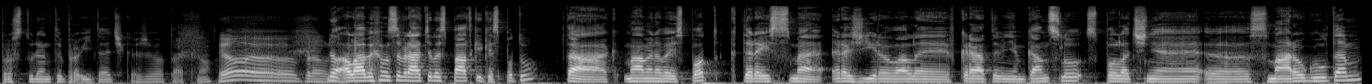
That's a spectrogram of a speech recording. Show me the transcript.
pro studenty, pro ITčka, že jo, tak no. Jo, jo, jo, pravda. No ale abychom se vrátili zpátky ke spotu, tak máme nový spot, který jsme režírovali v kreativním kanclu společně uh, s Márou Gultem.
